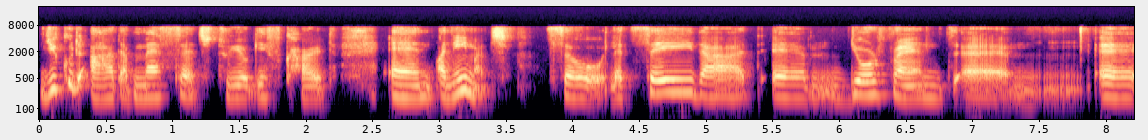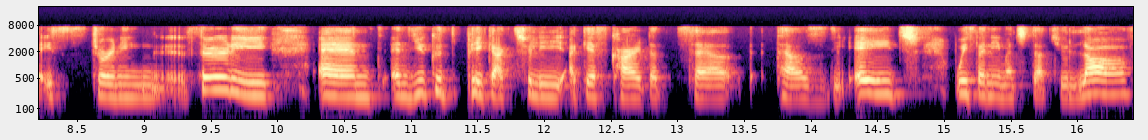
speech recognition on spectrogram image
you could add a message to your gift card and an image. So let's say that um, your friend um, uh, is turning 30, and and you could pick actually a gift card that sell, tells the age with an image that you love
